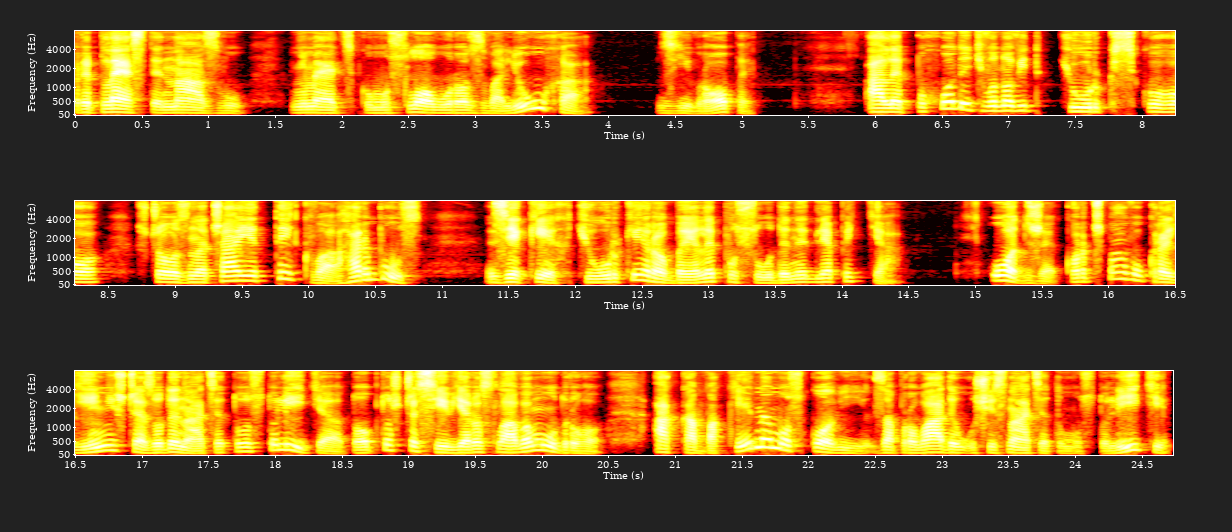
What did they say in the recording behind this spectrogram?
приплести назву німецькому слову розвалюха з Європи, але походить воно від тюркського, що означає тиква, гарбуз, з яких тюрки робили посудини для пиття. Отже, корчма в Україні ще з 11 століття, тобто з часів Ярослава Мудрого, а кабаки на Московії запровадив у 16 столітті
